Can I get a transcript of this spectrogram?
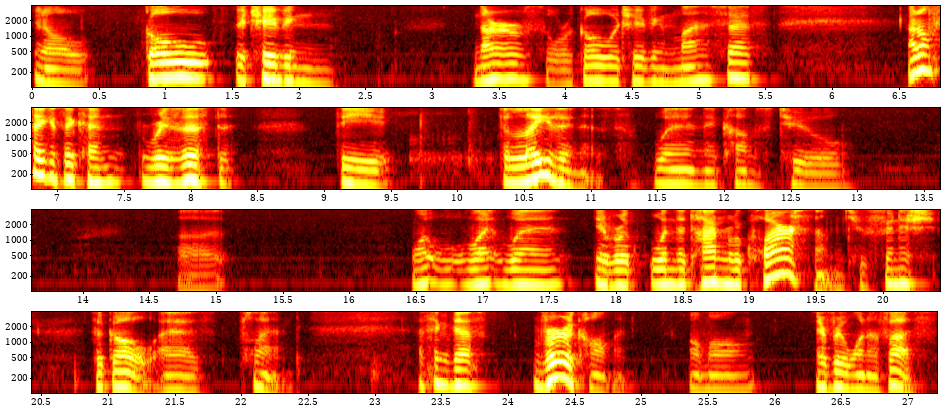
you know, goal achieving nerves or goal achieving mindsets, I don't think they can resist the the laziness when it comes to uh, when when when it re- when the time requires them to finish the goal as planned. I think that's very common among every one of us.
